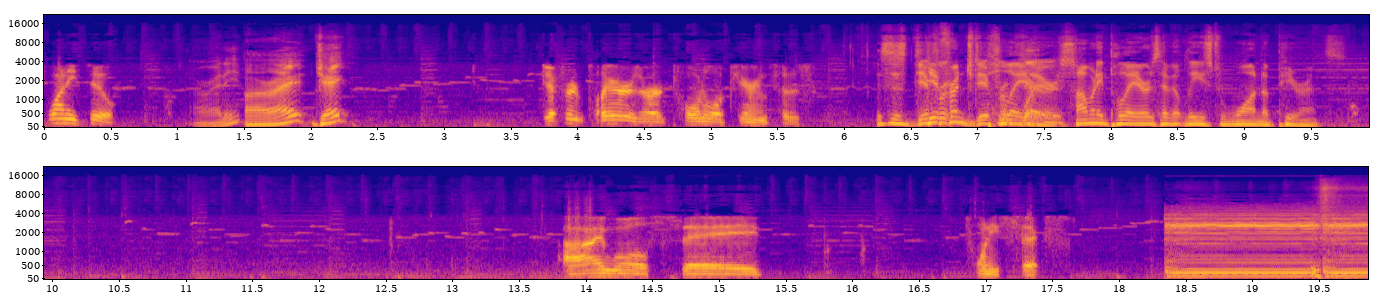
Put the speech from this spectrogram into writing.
22. Alrighty. All right, Jake. Different players are total appearances? This is different, different, players. How many players have at least one appearance? I will say 26.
